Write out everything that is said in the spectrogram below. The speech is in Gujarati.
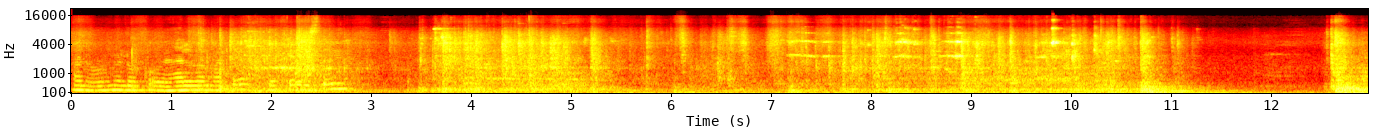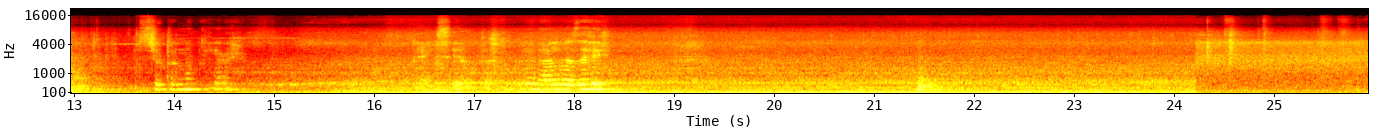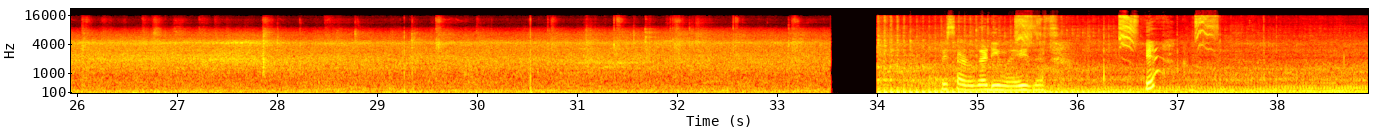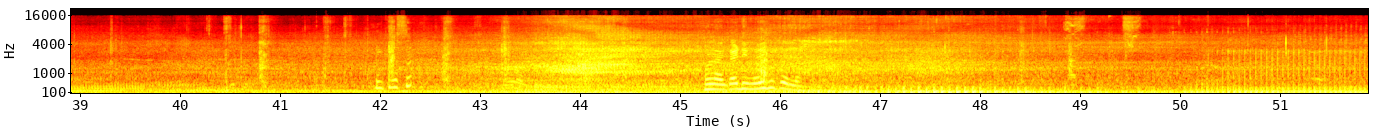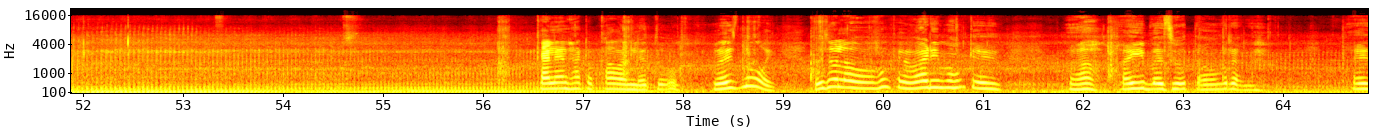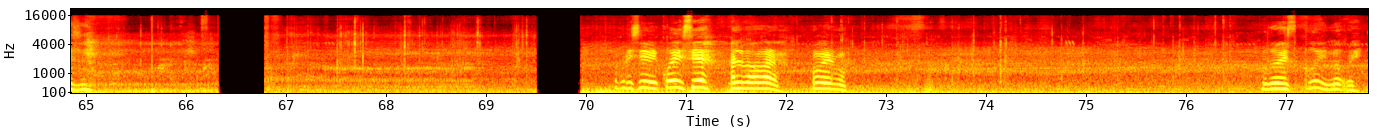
હાલો અમે લોકો હવે હાલવા માટે તૈયારી કરી સ્વેટર ન પહેરાવે ટેક્સી આપણે હાલવા જઈ બેસાડું ગાડીમાં આવી જશે હે? હમણાં ગાડીમાં આવી પેલા કાલે એને હાટો ખાવાનું લેતો રોજ ન હોય. રોજ લાવો શું કે વાડીમાં શું કે હા હા એ બાજુ હતા અમરામાં થાય છે આપણી છે કોઈ છે હલવા વાળા હવેરમાં રોજ કોઈ ન હોય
